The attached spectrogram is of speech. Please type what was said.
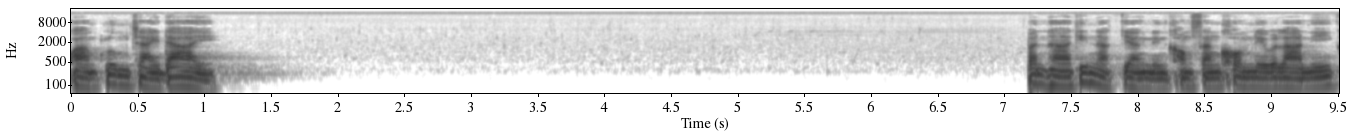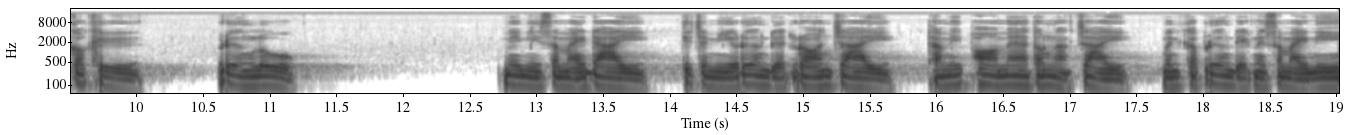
ความกลุ้มใจได้ ปัญหาที่หนักอย่างหนึ่งของสังคมในเวลานี้ก็คือ เรื่องลูก ไม่มีสมัยใดที่จะมีเรื่องเดือดร้อนใจทำให้พ่อแม่ต้องหนักใจเหมือนกับเรื่องเด็กในสมัยนี้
